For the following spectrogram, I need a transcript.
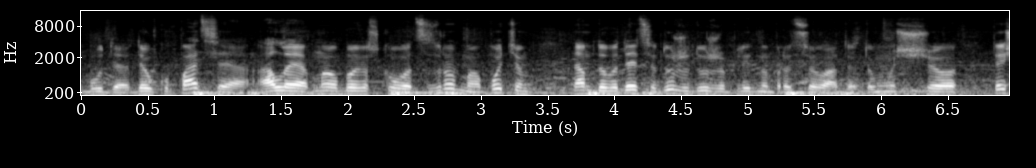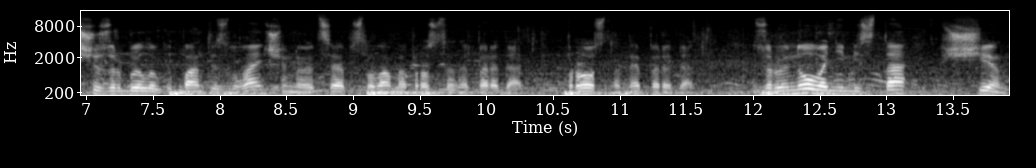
буде деокупація, але ми обов'язково це зробимо. А потім нам доведеться дуже дуже плідно працювати, тому що те, що зробили окупанти з Луганщиною, це словами просто не передати. Просто не передати. Зруйновані міста вщент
